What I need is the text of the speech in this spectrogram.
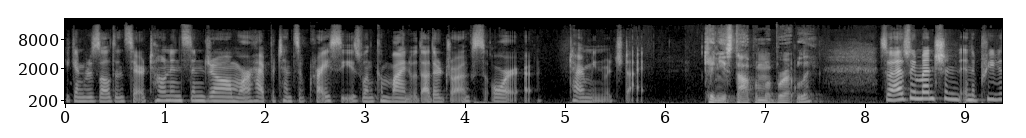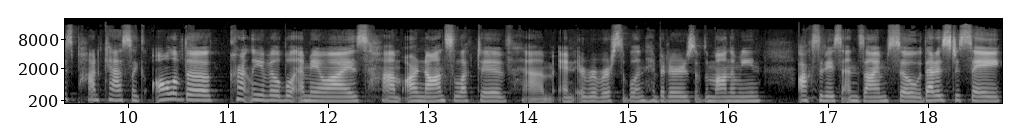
it can result in serotonin syndrome or hypertensive crises when combined with other drugs or a tyramine-rich diet. Can you stop them abruptly? So, as we mentioned in the previous podcast, like all of the currently available MAOIs um, are non selective um, and irreversible inhibitors of the monoamine oxidase enzyme. So, that is to say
